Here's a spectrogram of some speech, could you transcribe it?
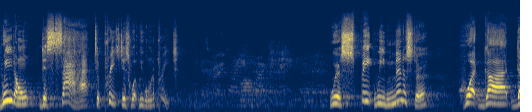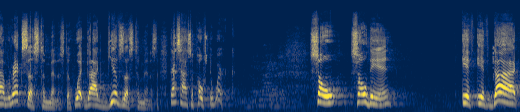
we don't decide to preach just what we want to preach. We're speak, we minister what God directs us to minister, what God gives us to minister. That's how it's supposed to work. So, so then, if, if God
